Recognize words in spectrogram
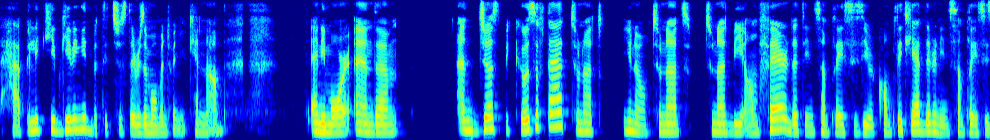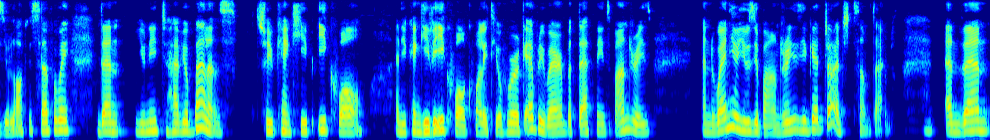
happily keep giving it, but it's just there is a moment when you cannot anymore, and um, and just because of that, to not, you know, to not to not be unfair that in some places you're completely out there and in some places you lock yourself away, then you need to have your balance so you can keep equal and you can give equal quality of work everywhere, but that needs boundaries. And when you use your boundaries, you get judged sometimes. And then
